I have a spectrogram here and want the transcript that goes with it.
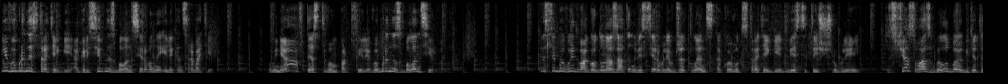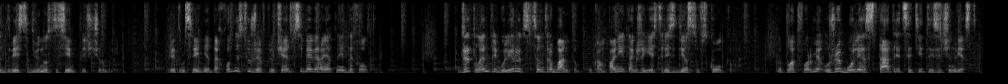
И выбранной стратегии – агрессивной, сбалансированной или консервативной. У меня в тестовом портфеле выбрано сбалансированно. Если бы вы два года назад инвестировали в JetLand с такой вот стратегией 200 тысяч рублей, то сейчас у вас было бы где-то 297 тысяч рублей. При этом средняя доходность уже включает в себя вероятные дефолты. JetLand регулируется Центробанком. У компании также есть резидентство в Сколково. На платформе уже более 130 тысяч инвесторов.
